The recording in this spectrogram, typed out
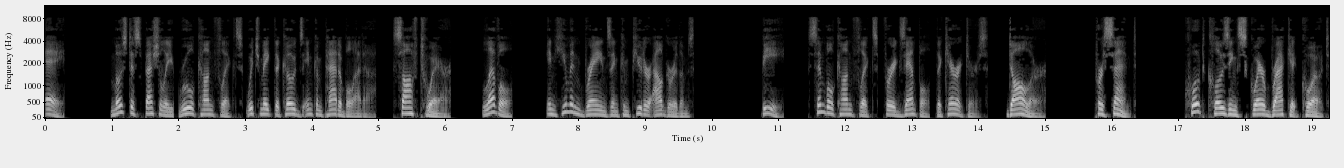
a. Most especially, rule conflicts which make the codes incompatible at a «software» level in human brains and computer algorithms b. Symbol conflicts, for example, the characters «dollar» percent quote closing square bracket quote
